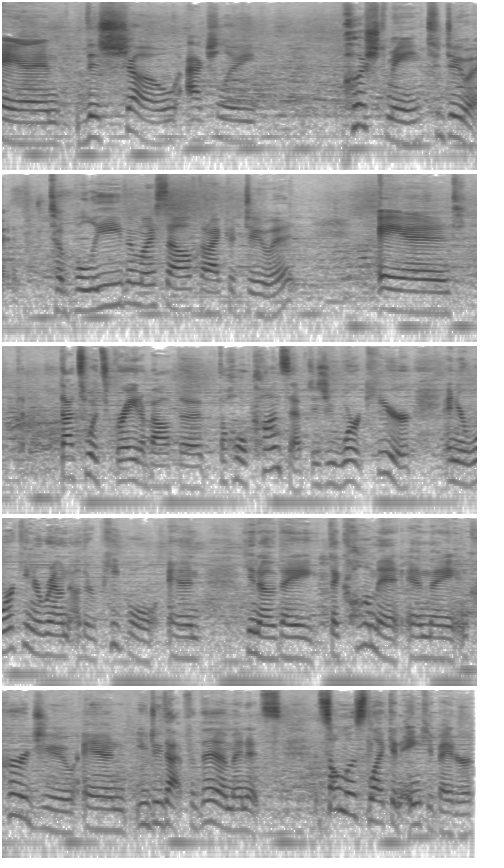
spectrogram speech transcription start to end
And this show actually pushed me to do it, to believe in myself that I could do it. And that's what's great about the, the whole concept is you work here and you're working around other people and you know they they comment and they encourage you and you do that for them and it's it's almost like an incubator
